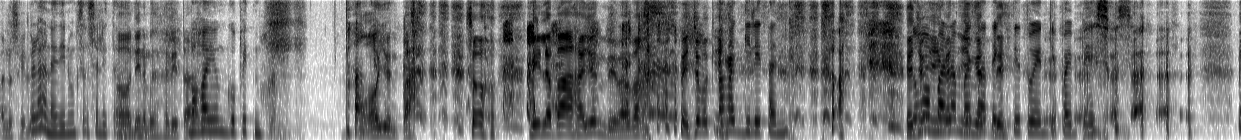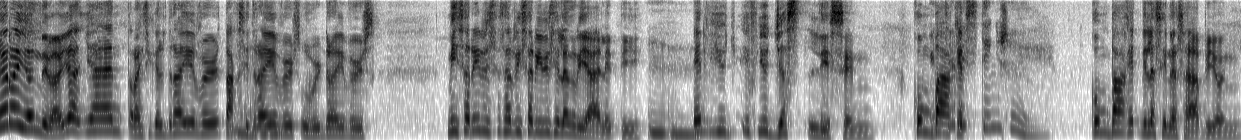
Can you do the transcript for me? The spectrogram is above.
ano sila. Wala na, hindi na magsasalita. Oo, di na magsasalita. Baka yung gupit mo. Oo, yun pa. so, may labaha yun, di ba? Baka medyo Baka mag-ingat. gilitan ka. medyo Doon ka pa naman sa ingat-ingat din. tigti 25 pesos. Pero yun, di ba? Yan, yan. Tricycle driver, taxi drivers, Uber drivers. May sarili sarili sarili silang reality. Mm-mm. And if you if you just listen kung bakit Interesting siya eh. kung bakit nila sinasabi yun.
